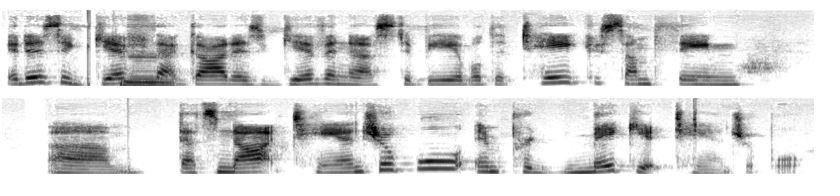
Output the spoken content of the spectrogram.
It is a gift mm. that God has given us to be able to take something um, that's not tangible and pro- make it tangible.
